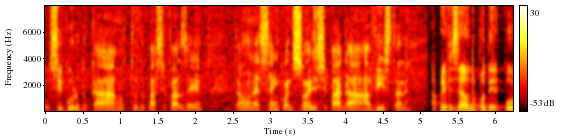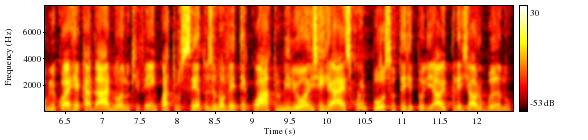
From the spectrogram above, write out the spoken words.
o seguro do carro, tudo para se fazer. Então é sem condições de se pagar à vista, né? A previsão do poder público é arrecadar no ano que vem 494 milhões de reais com imposto territorial e predial urbano,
